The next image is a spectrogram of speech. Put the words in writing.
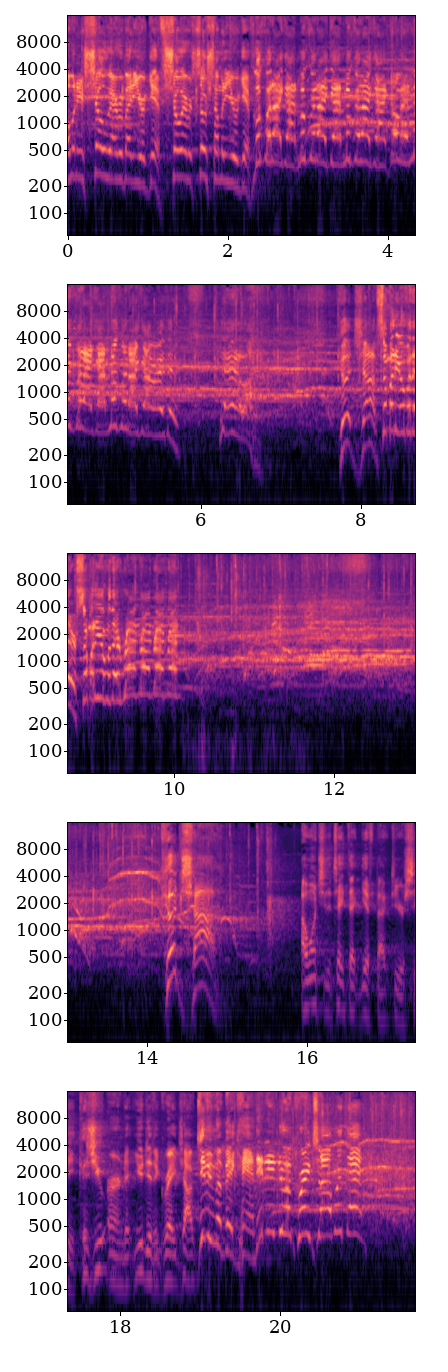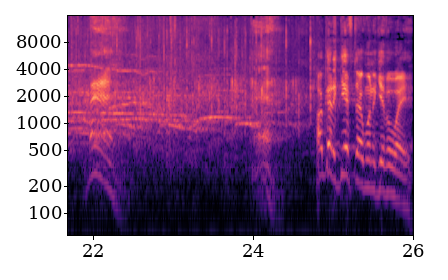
I want to show everybody your gift. Show, every, show somebody your gift. Look what I got. Look what I got. Look what I got. Go ahead. Look what I got. Look what I got right there. Yeah. Good job. Somebody over there. Somebody over there. Run, run, run, run. Good job. I want you to take that gift back to your seat because you earned it. You did a great job. Give him a big hand. Didn't he do a great job with that? Man. Man. I've got a gift I want to give away,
